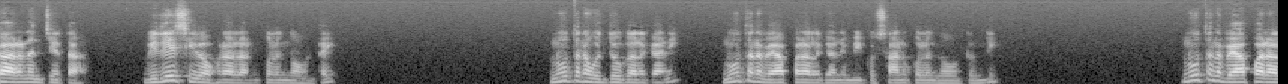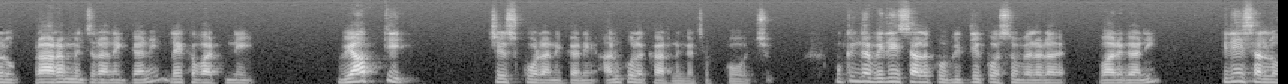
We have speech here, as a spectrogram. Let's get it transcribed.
కారణం చేత విదేశీ వ్యవహారాలు అనుకూలంగా ఉంటాయి. నూతన ఉద్యోగాలు కానీ నూతన వ్యాపారాలు కానీ మీకు సానుకూలంగా ఉంటుంది. నూతన వ్యాపారాలు ప్రారంభించడానికి కానీ లేక వాటిని వ్యాప్తి చేసుకోవడానికి కానీ అనుకూల కారణంగా చెప్పుకోవచ్చు. ముఖ్యంగా విదేశాలకు విద్య కోసం వెళ్ళడం వారు కానీ విదేశాల్లో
